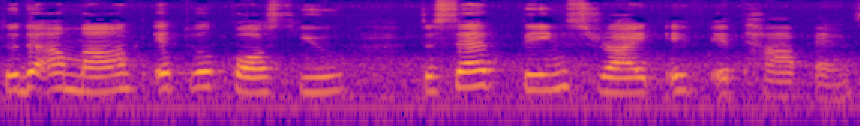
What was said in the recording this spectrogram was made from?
to the amount it will cost you to set things right if it happens.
